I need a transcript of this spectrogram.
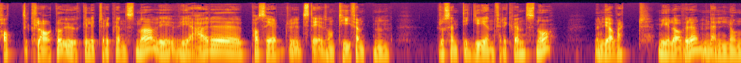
hatt klart å øke litt frekvensen av. Vi, vi er eh, passert et sted sånn 10-15 i genfrekvens nå. Men vi har vært mye lavere, men det er en lang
